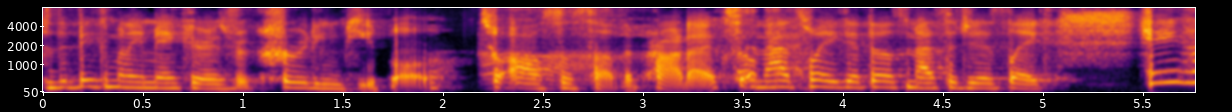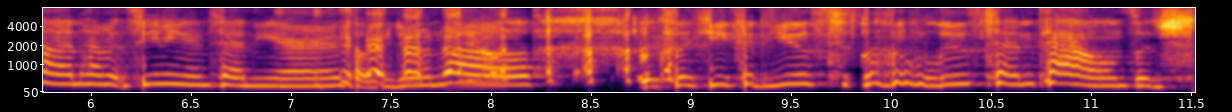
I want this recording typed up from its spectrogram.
but the big money maker is recruiting people to ah, also sell the products. Okay. And that's why you get those messages like, hey, hun, haven't seen you in 10 years. Hope you're doing well. Looks like you could use lose 10 pounds, which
